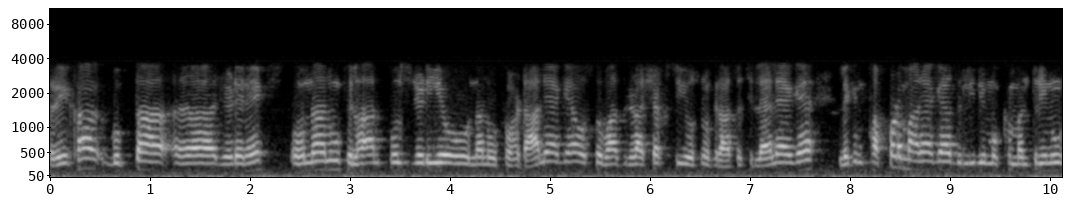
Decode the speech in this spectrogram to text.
ਰੇਖਾ ਗੁਪਤਾ ਜਿਹੜੇ ਨੇ, ਉਹਨਾਂ ਨੂੰ ਫਿਲਹਾਲ ਪੁਲਿਸ ਜਿਹੜੀ ਹੈ ਉਹ ਉਹਨਾਂ ਨੂੰ ਉੱਥੋਂ ਹਟਾ ਲਿਆ ਗਿਆ, ਉਸ ਤੋਂ ਬਾਅਦ ਜਿਹੜਾ ਸ਼ਖਸ ਸੀ ਉਸ ਨੂੰ ਹਿਰਾਸਤ 'ਚ ਲੈ ਲਿਆ ਗਿਆ, ਲੇਕਿਨ ਥੱਪੜ ਮਾਰਿਆ ਗਿਆ ਦਿੱਲੀ ਦੇ ਮੁੱਖ ਮੰਤਰੀ ਨੂੰ।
